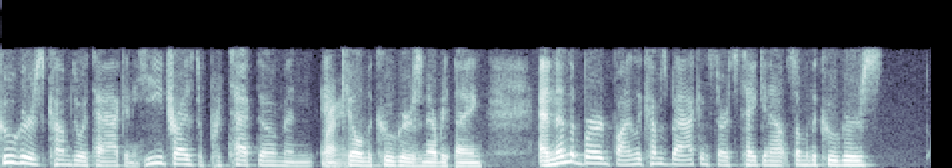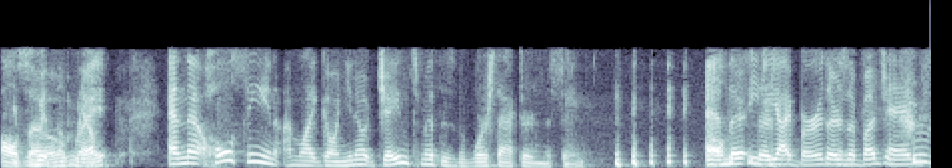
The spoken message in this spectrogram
cougars come to attack, and he tries to protect them and and Right. kill the cougars and everything. And then the bird finally comes back and starts taking out some of the cougars also, With them, right? yep. And that whole scene, I'm like going, you know, Jaden Smith is the worst actor in this scene. And the there- CGI there's, birds There's a bunch of cougars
